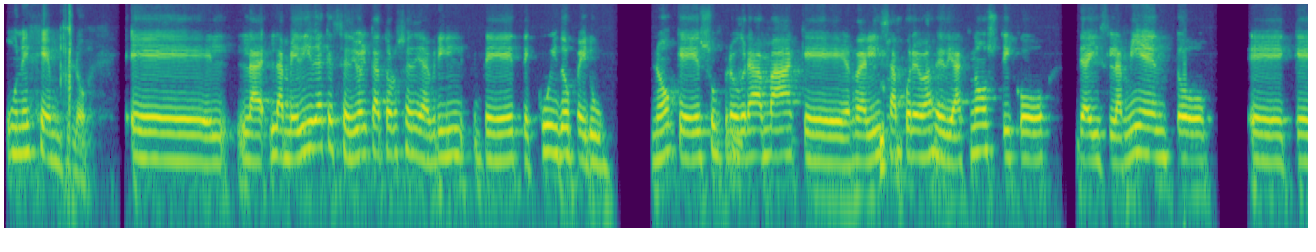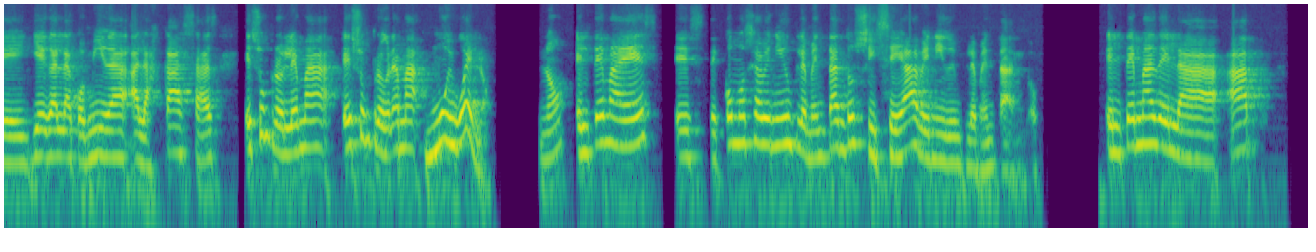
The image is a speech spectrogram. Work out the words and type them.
Un ejemplo, eh, la, medida que se dio el 14 de abril de Te Cuido Perú, ¿no? Que es un programa que realiza pruebas de diagnóstico, de aislamiento, eh, que llega la comida a las casas. Es un problema, es un programa muy bueno, ¿no? El tema es este, cómo se ha venido implementando, si se ha venido implementando. El tema de la app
